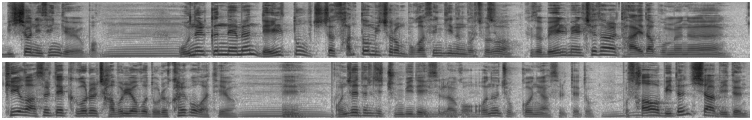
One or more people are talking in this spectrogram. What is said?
미션이 생겨요. 막 음. 오늘 끝내면 내일 또 진짜 산더미처럼 뭐가 생기는 것처럼 그쵸. 그래서 매일매일 최선을 다하다 보면은 기회가 왔을 때 그거를 잡으려고 노력할 것 같아요. 음. 예. 언제든지 준비돼 있으려고 어느 조건이 왔을 때도 뭐 사업이든 시합이든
